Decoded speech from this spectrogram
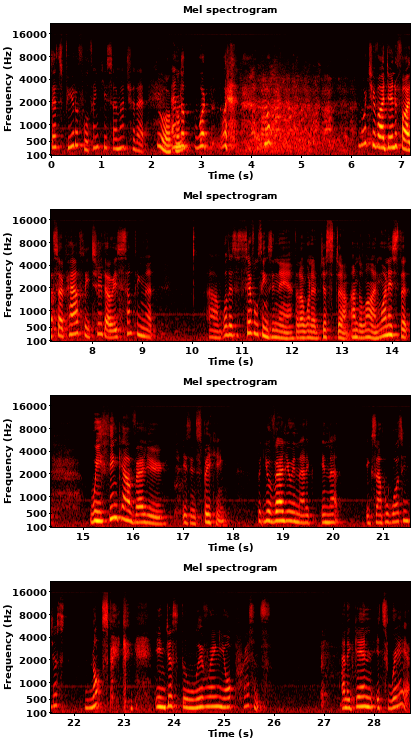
that's beautiful. Thank you so much for that. You're welcome. And look what what, what, what you've identified so powerfully too though is something that um, well there's several things in there that i want to just um, underline. One is that we think our value is in speaking but your value in that, in that example was in just not speaking, in just delivering your presence. And again, it's rare.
